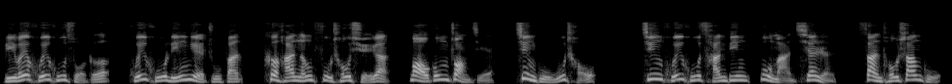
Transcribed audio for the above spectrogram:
彼为回鹘所隔，回鹘凌虐诸藩，可汗能复仇雪怨，茂功壮节，尽古无仇。今回鹘残兵不满千人，散投山谷，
